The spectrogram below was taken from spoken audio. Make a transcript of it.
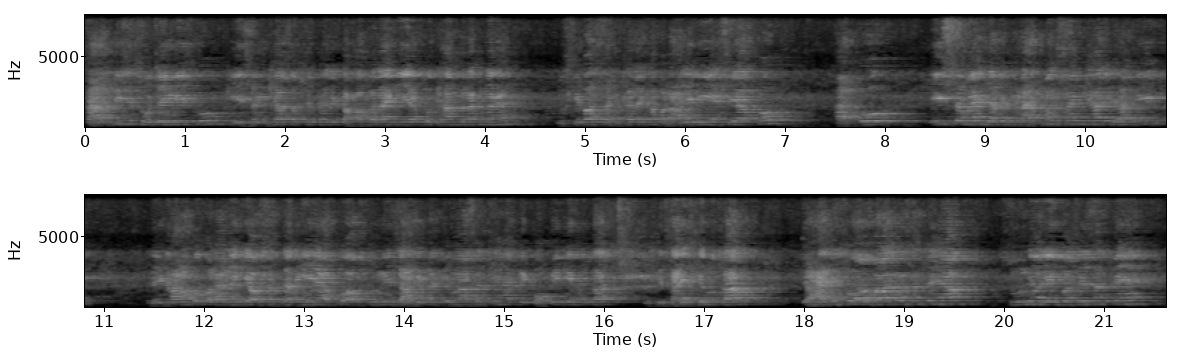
शांति से सोचेंगे इसको कि ये संख्या सबसे पहले कहाँ पर आएगी, ये आपको ध्यान में रखना है। उसके बाद संख्या रेखा बना लेनी है ऐसे आपको। आपको इस समय जब धनात्मक संख्या इधर की रेखाओं को बनाने की आवश्यकता नहीं है। आपको आप शून्य से आगे तक के बना सकते हैं अपनी कॉपी के अनुसार, उसके साइज़ के अनुसार। चाहे तो इसको और बड़ा कर सकते हैं आप, शून्य और एक बस ले सकते हैं।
